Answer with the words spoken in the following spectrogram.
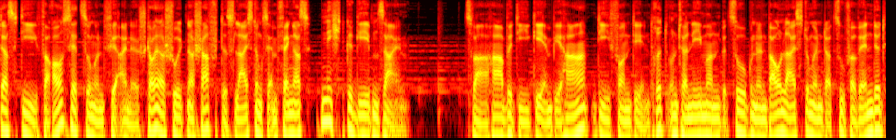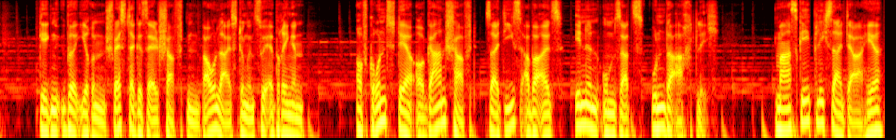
dass die Voraussetzungen für eine Steuerschuldnerschaft des Leistungsempfängers nicht gegeben seien. Zwar habe die GmbH die von den Drittunternehmern bezogenen Bauleistungen dazu verwendet, gegenüber ihren Schwestergesellschaften Bauleistungen zu erbringen, Aufgrund der Organschaft sei dies aber als Innenumsatz unbeachtlich. Maßgeblich sei daher,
